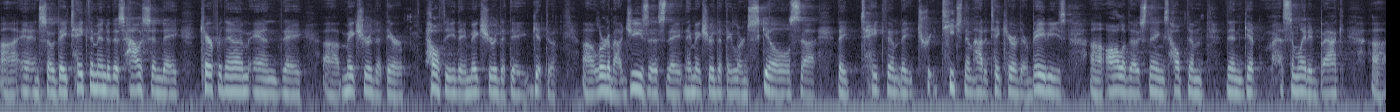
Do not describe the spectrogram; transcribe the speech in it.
uh, and so they take them into this house and they care for them and they uh, make sure that they're healthy. They make sure that they get to uh, learn about Jesus. They, they make sure that they learn skills. Uh, they take them, they tr- teach them how to take care of their babies. Uh, all of those things help them then get assimilated back uh,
